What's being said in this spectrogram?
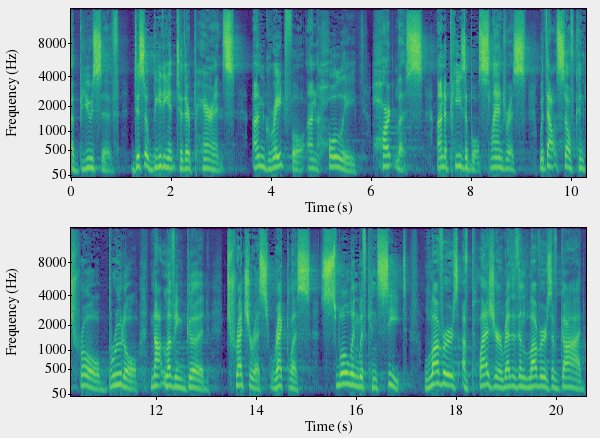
abusive, disobedient to their parents, ungrateful, unholy, heartless, unappeasable, slanderous without self control, brutal, not loving good, treacherous, reckless, swollen with conceit, lovers of pleasure rather than lovers of God,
